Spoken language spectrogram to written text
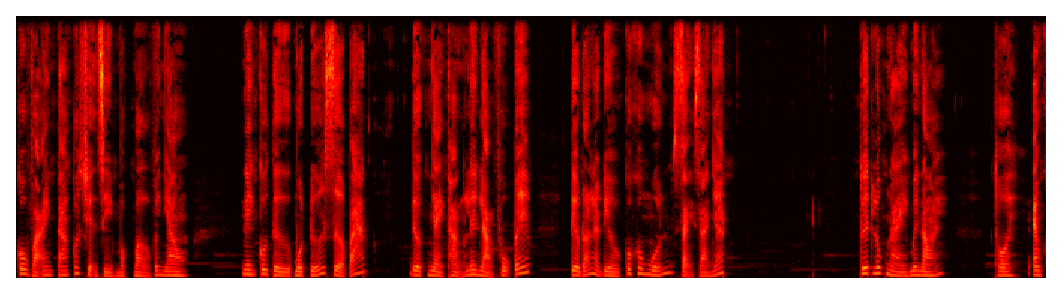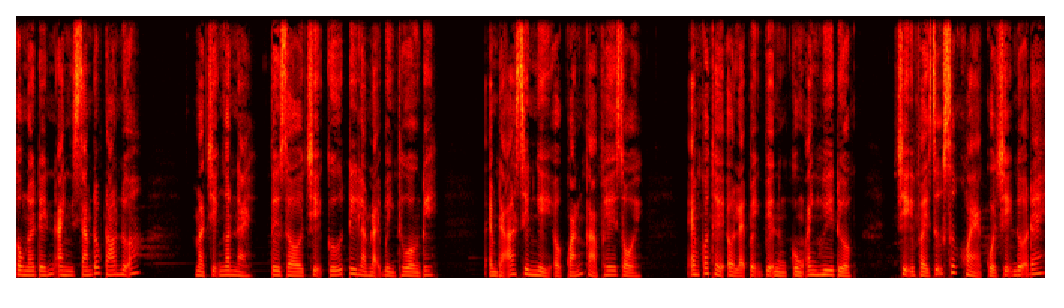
cô và anh ta có chuyện gì mập mờ với nhau nên cô từ một đứa rửa bát, được nhảy thẳng lên làm phụ bếp. Điều đó là điều cô không muốn xảy ra nhất. Tuyết lúc này mới nói Thôi em không nói đến anh giám đốc đó nữa. Mà chị Ngân này, từ giờ chị cứ đi làm lại bình thường đi. Em đã xin nghỉ ở quán cà phê rồi. Em có thể ở lại bệnh viện cùng anh Huy được. Chị phải giữ sức khỏe của chị nữa đấy.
